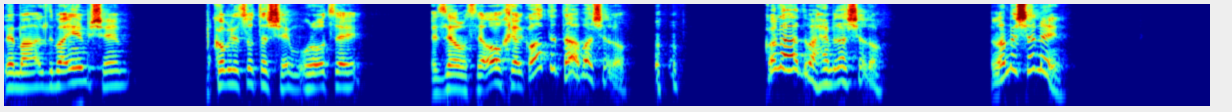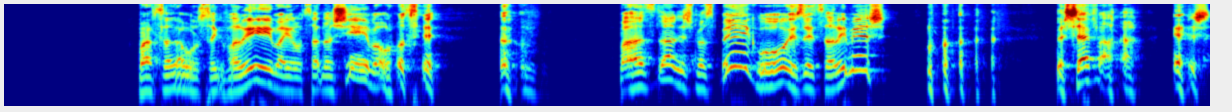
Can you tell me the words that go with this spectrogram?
למה? לדברים שהם, במקום לרצות את השם, הוא רוצה, וזה רוצה אוכל, כל את האהבה שלו. כל האדם בחמדה שלו. זה לא משנה. מה אצלנו הוא רוצה גברים, מה היא רוצה נשים, מה הוא רוצה... מה אצלנו יש מספיק, הוא, איזה יצרים יש? בשפע, יש...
